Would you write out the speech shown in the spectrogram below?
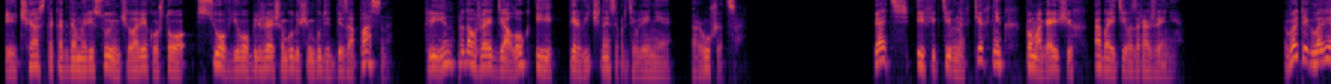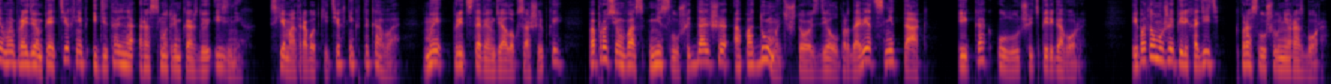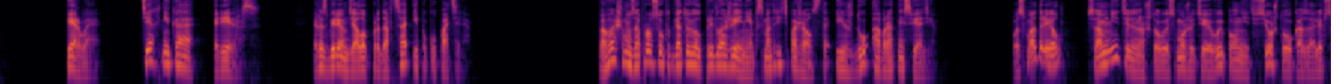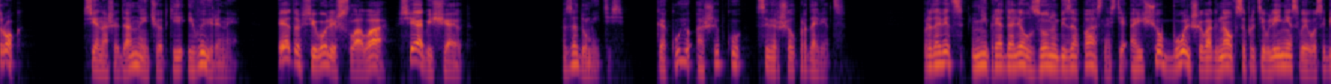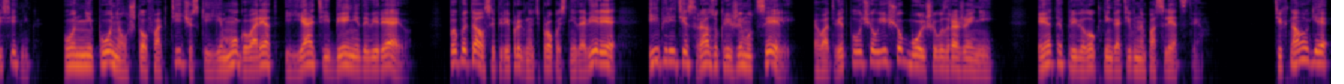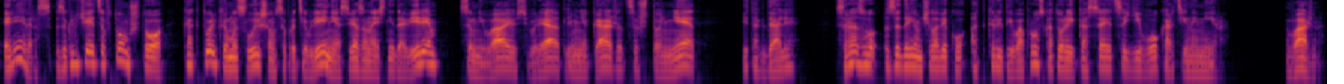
И часто, когда мы рисуем человеку, что все в его ближайшем будущем будет безопасно, клиент продолжает диалог и первичное сопротивление рушится. Пять эффективных техник, помогающих обойти возражение. В этой главе мы пройдем пять техник и детально рассмотрим каждую из них. Схема отработки техник такова. Мы представим диалог с ошибкой, попросим вас не слушать дальше, а подумать, что сделал продавец не так и как улучшить переговоры. И потом уже переходить к прослушиванию разбора. Первое. Техника реверс. Разберем диалог продавца и покупателя. По вашему запросу подготовил предложение, посмотрите, пожалуйста, и жду обратной связи. Посмотрел. Сомнительно, что вы сможете выполнить все, что указали в срок. Все наши данные четкие и выверенные. Это всего лишь слова, все обещают. Задумайтесь, какую ошибку совершил продавец? Продавец не преодолел зону безопасности, а еще больше вогнал в сопротивление своего собеседника. Он не понял, что фактически ему говорят «я тебе не доверяю». Попытался перепрыгнуть пропасть недоверия и перейти сразу к режиму целей. В ответ получил еще больше возражений. Это привело к негативным последствиям. Технология реверс заключается в том, что как только мы слышим сопротивление, связанное с недоверием, сомневаюсь, вряд ли, мне кажется, что нет и так далее, сразу задаем человеку открытый вопрос, который касается его картины мира. Важно.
